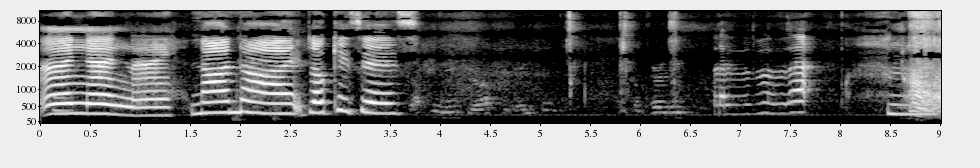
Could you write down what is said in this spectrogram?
Uh, no, no. Night night. Blow kisses. Ah!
